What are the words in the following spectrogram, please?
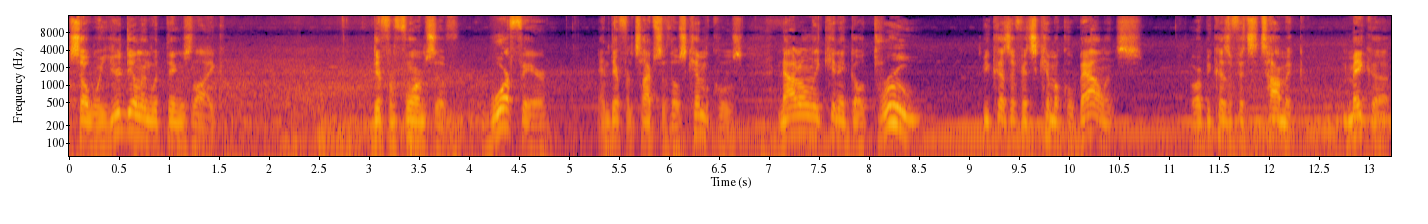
So when you're dealing with things like different forms of warfare and different types of those chemicals, not only can it go through because of its chemical balance or because of its atomic makeup,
